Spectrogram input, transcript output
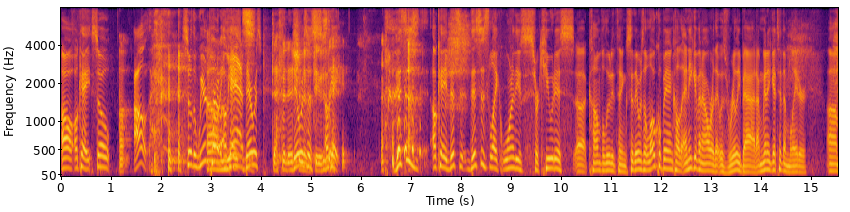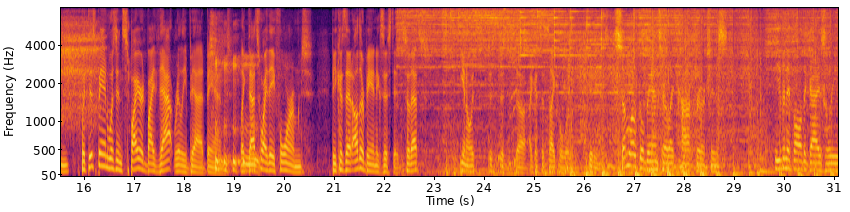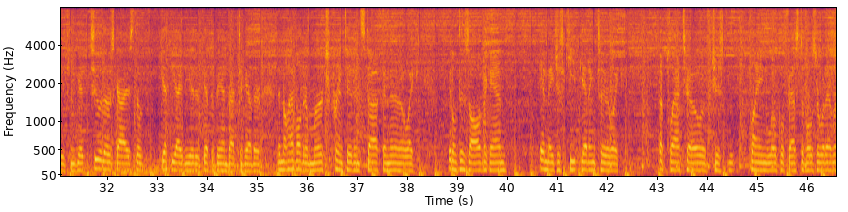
Oh, okay. So uh, I'll. So the weird part. Oh, of, uh, okay, yes. there was Definition there was of a s- Tuesday. okay. This is okay. This is this is like one of these circuitous, uh, convoluted things. So there was a local band called Any Given Hour that was really bad. I'm going to get to them later. Um, but this band was inspired by that really bad band. like that's why they formed because that other band existed. So that's you know it's just this uh, I guess a cycle of shittiness. Some local bands are like cockroaches. Even if all the guys leave, you get two of those guys, they'll get the idea to get the band back together. Then they'll have all their merch printed and stuff, and then it'll like it'll dissolve again, and they just keep getting to like a plateau of just playing local festivals or whatever.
